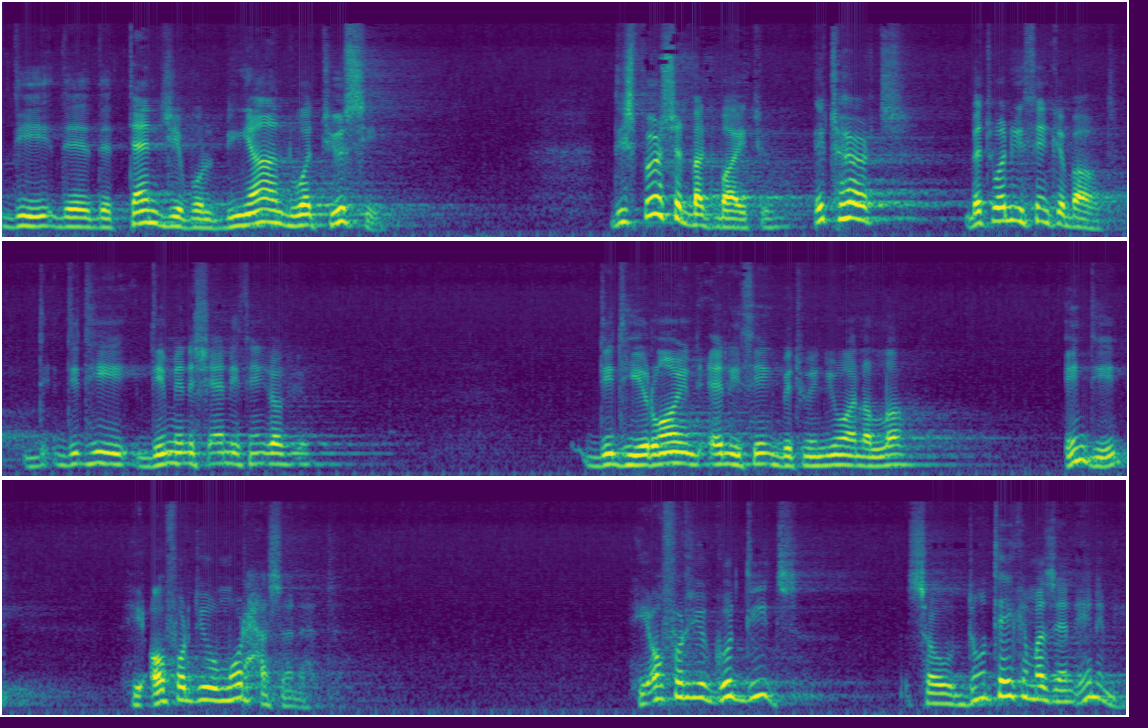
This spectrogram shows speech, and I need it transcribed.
the, the, the tangible, beyond what you see. This person backbite you. It hurts. But when you think about, did he diminish anything of you? Did he ruin anything between you and Allah? Indeed, he offered you more hasanat. He offered you good deeds. So don't take him as an enemy.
